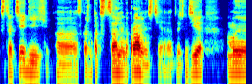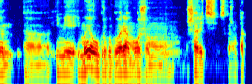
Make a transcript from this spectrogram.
стратегий, скажем так, социальной направленности, то есть где мы, имея email, грубо говоря, можем шарить, скажем так,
